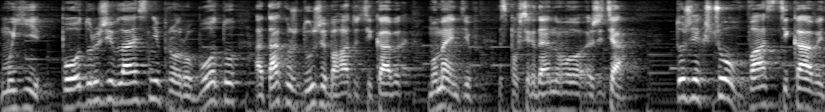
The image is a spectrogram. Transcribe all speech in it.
мої подорожі власні, про роботу, а також дуже багато цікавих моментів з повсякденного життя. Тож, якщо вас цікавить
